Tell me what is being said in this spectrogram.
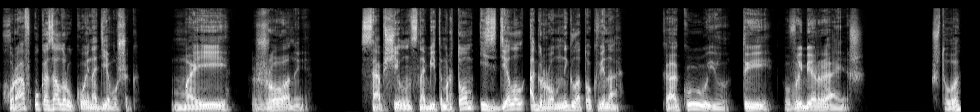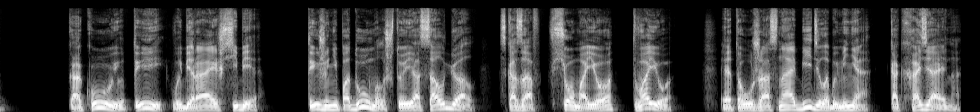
Хурав указал рукой на девушек. «Мои жены!» сообщил он с набитым ртом и сделал огромный глоток вина. «Какую ты выбираешь?» «Что?» «Какую ты выбираешь себе? Ты же не подумал, что я солгал, сказав «все мое, твое». Это ужасно обидело бы меня, как хозяина».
